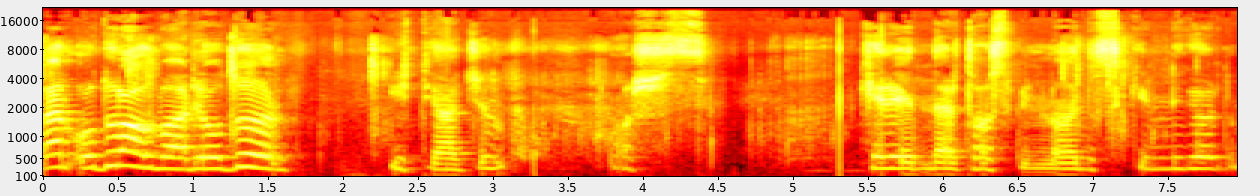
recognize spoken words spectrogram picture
Ben odun al bari odun. İhtiyacın var. Bir kere Ender tasvirinin aynı skinini gördüm.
